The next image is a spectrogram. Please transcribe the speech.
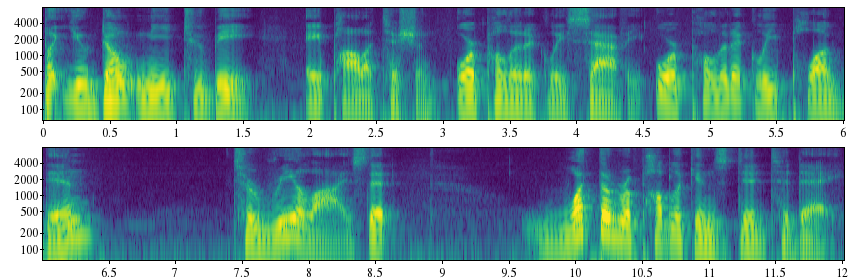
But you don't need to be a politician or politically savvy or politically plugged in to realize that what the Republicans did today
